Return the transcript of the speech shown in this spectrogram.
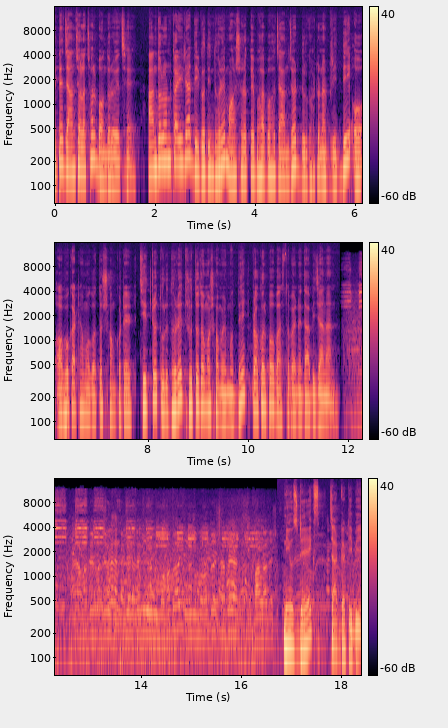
এতে যান চলাচল বন্ধ রয়েছে। আন্দোলনকারীরা দীর্ঘদিন ধরে মহাসড়কে ভয়াবহ যানজট দুর্ঘটনা বৃদ্ধি ও অবকাঠামোগত সংকটের চিত্র তুলে ধরে দ্রুততম সময়ের মধ্যে প্রকল্প বাস্তবায়নের দাবি জানান। হ্যাঁ, আমাদের মাঝে উপস্থিত হয়েছেন ইউনু মহোদয়। ইউনু মহোদয়ের সাথে Bangladesh news desk Chatga TV.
